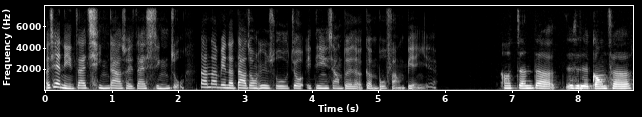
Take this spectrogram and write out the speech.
而且你在清大，所以在新竹，那那边的大众运输就一定相对的更不方便耶。哦，真的，就是公车。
